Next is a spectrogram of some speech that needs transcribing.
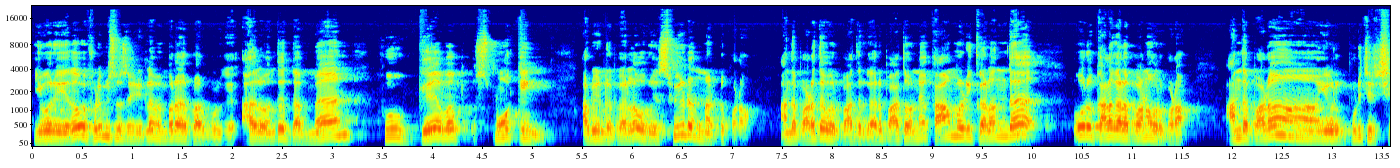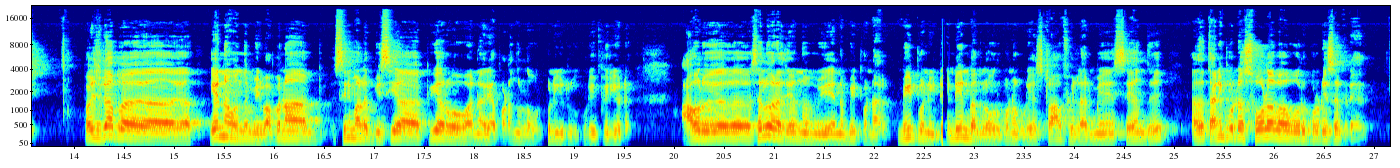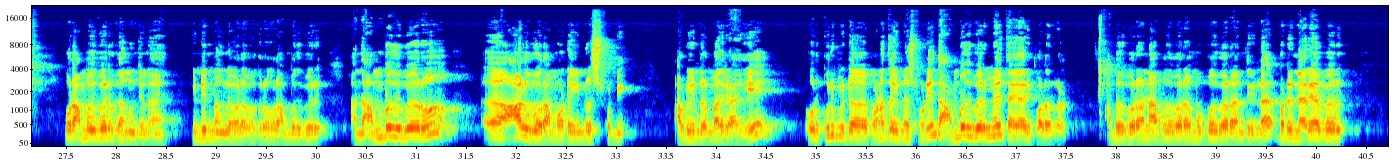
இவர் ஏதோ ஃபிலிம் சொசைட்டியில் மெம்பராக இருப்பார் உங்களுக்கு அதில் வந்து the man who gave up smoking அப்படின்ற பேரில் ஒரு ஸ்வீடன் நாட்டு படம். அந்த படத்தை அவர் பார்த்துருக்காரு. பார்த்த காமெடி கலந்த ஒரு கலகலப்பான ஒரு படம். அந்த படம் இவருக்கு பிடிச்சிருச்சு. படிச்சுட்டா அப்போ என்ன வந்து மீன் அப்போ நான் சினிமாவில் பிஸியாக பிஆர்ஓவாக நிறைய படங்களில் ஒர்க் பண்ணிக்கிட்டு இருக்கக்கூடிய பீரியட் அவர் செல்வராஜ் வந்து என்னை மீட் பண்ணார். மீட் பண்ணிட்டு இந்தியன் பேங்க்கில் ஒர்க் பண்ணக்கூடிய ஸ்டாஃப் எல்லாருமே சேர்ந்து அதை தனிப்பட்ட சோலோவாக ஒரு ப்ரொடியூசர் கிடையாது. ஒரு ஐம்பது பேர் இருக்காங்கன்னு சொல்லேன் இந்தியன் பேங்க்கில் வேலை பார்க்குற ஒரு ஐம்பது பேர். அந்த ஐம்பது பேரும் ஆளுக்கு ஒரு அமௌண்ட்டை இன்வெஸ்ட் பண்ணி அப்படின்ற மாதிரி ஆகி ஒரு குறிப்பிட்ட பணத்தை இன்வெஸ்ட் பண்ணி இந்த ஐம்பது பேருமே தயாரிப்பாளர்கள். ஐம்பது பேரா நாற்பது பேரா முப்பது பேரான்னு தெரியல. பட் நிறையா பேர்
